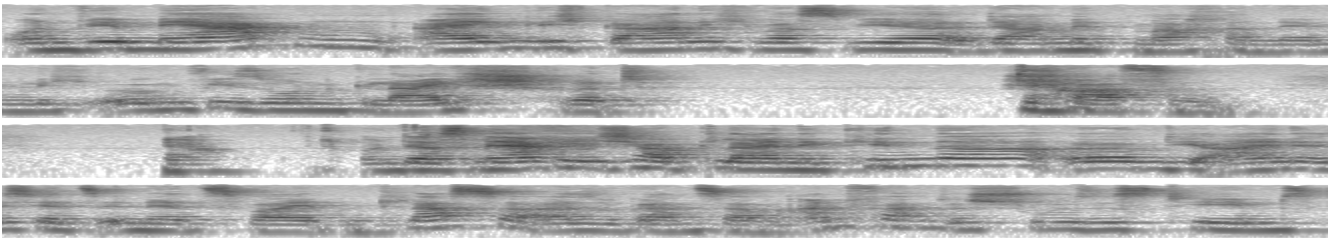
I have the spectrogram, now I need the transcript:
und wir merken eigentlich gar nicht, was wir damit machen, nämlich irgendwie so einen Gleichschritt schaffen. Ja. ja. Und das merke ich, ich habe kleine Kinder, ähm, die eine ist jetzt in der zweiten Klasse, also ganz am Anfang des Schulsystems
